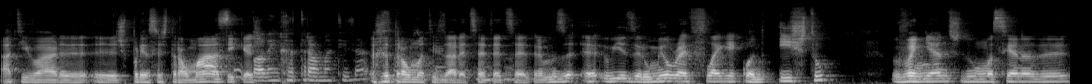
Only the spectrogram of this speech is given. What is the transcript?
ativar eh, experiências Sim, traumáticas podem retraumatizar. retraumatizar, etc, etc. Mas eh, eu ia dizer, o meu red flag é quando isto vem antes de uma cena de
